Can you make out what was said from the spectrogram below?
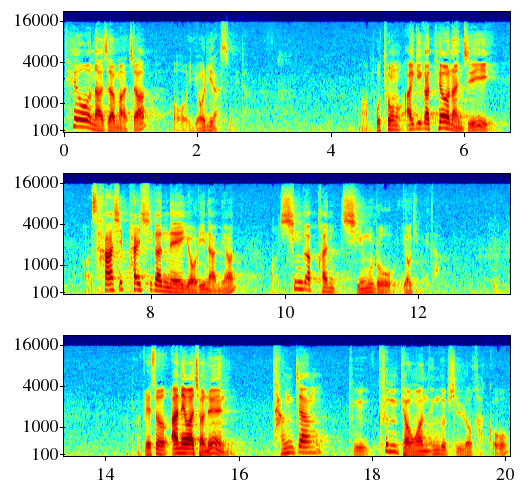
태어나자마자 어, 열이 났습니다. 어, 보통 아기가 태어난 지 48시간 내에 열이 나면 어, 심각한 징후로 여깁니다. 어, 그래서 아내와 저는 당장 그 큰 병원 응급실로 갔고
